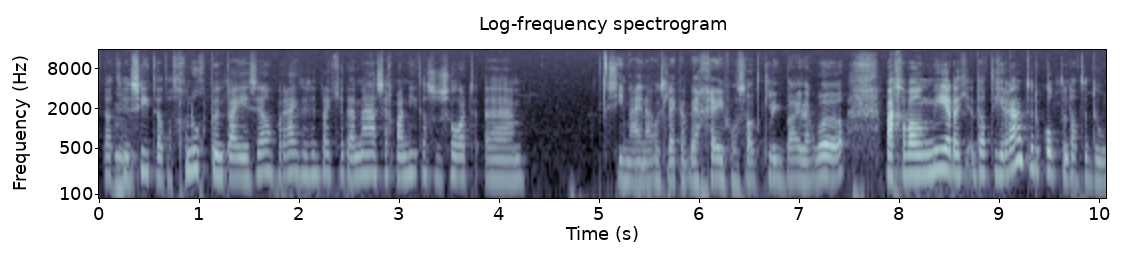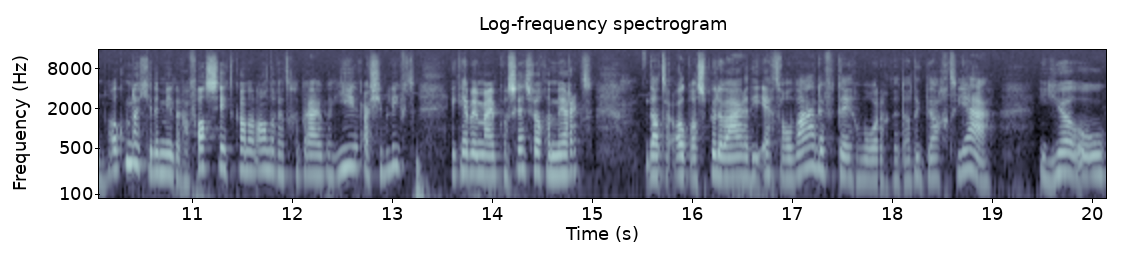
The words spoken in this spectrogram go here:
Dat je Mm. ziet dat het genoegpunt bij jezelf bereikt is... en dat je daarna zeg maar niet als een soort... ehm, zie mij nou eens lekker weggeven of zo, het klinkt bijna wel. Maar gewoon meer dat, je, dat die ruimte er komt om dat te doen. Ook omdat je er minder aan vast zit, kan een ander het gebruiken. Hier, alsjeblieft. Ik heb in mijn proces wel gemerkt dat er ook wel spullen waren die echt wel waarde vertegenwoordigden. Dat ik dacht, ja, yo,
